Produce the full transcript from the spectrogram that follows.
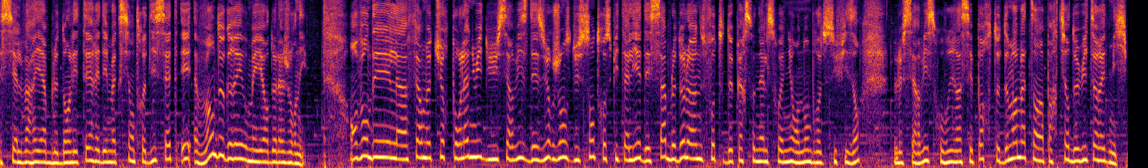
Ciel variable dans les terres et des maxi entre 17 et 20 degrés au meilleur de la journée. En Vendée, la fermeture pour la nuit du service des urgences du centre hospitalier des Sables d'Olonne, faute de personnel soignant en nombre suffisant. Le service rouvrira ses portes demain matin à partir de 8h30.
